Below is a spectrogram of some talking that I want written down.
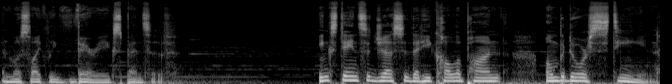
and most likely very expensive. Inkstain suggested that he call upon Ombador Steen,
